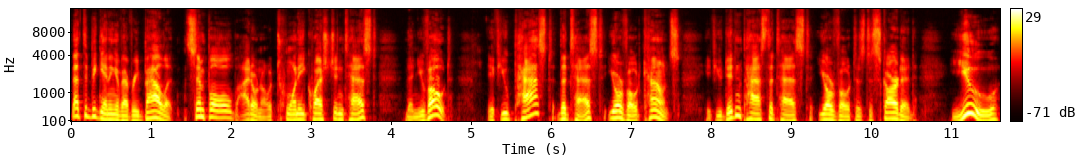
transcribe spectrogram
at the beginning of every ballot. Simple, I don't know, 20 question test, then you vote. If you passed the test, your vote counts. If you didn't pass the test, your vote is discarded. You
